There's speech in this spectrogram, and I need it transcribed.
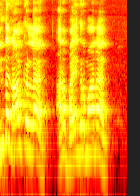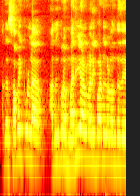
இந்த நாட்கள்ல ஆனா பயங்கரமான அந்த சபைக்குள்ள அதுக்கப்புறம் மரியாள் வழிபாடுகள் வந்தது.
